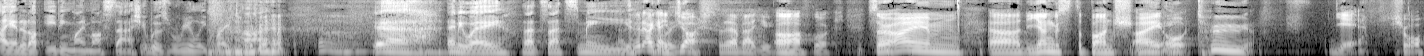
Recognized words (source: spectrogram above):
I ended up eating my mustache. It was really great time. yeah. Anyway, that's that's me. Good. Okay, Really. Josh, so how about you? Oh, look. So I am uh, the youngest of the bunch. I or two. Yeah, sure.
